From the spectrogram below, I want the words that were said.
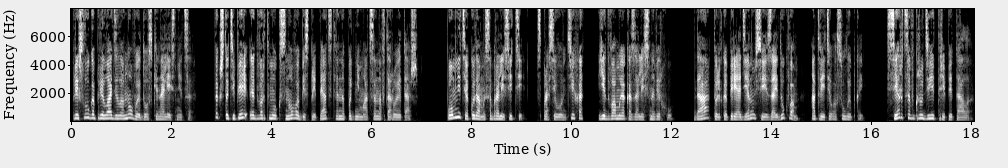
прислуга приладила новые доски на лестнице. Так что теперь Эдвард мог снова беспрепятственно подниматься на второй этаж. «Помните, куда мы собрались идти?» — спросил он тихо, едва мы оказались наверху. «Да, только переоденусь и зайду к вам», — ответила с улыбкой. Сердце в груди трепетало.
